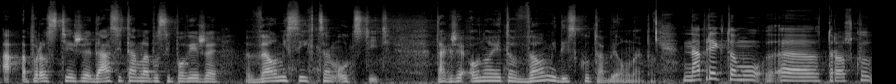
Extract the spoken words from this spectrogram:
A proste, že dá si tam, lebo si povie, že veľmi si ich chcem uctiť. Takže ono je to veľmi diskutabilné. To. Napriek tomu e, trošku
